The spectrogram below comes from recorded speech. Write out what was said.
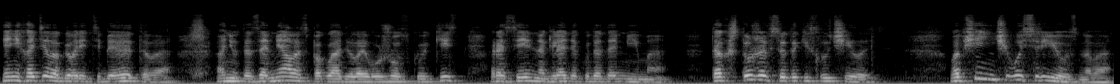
Я не хотела говорить тебе этого». Анюта замялась, погладила его жесткую кисть, рассеянно глядя куда-то мимо. Так что же все-таки случилось? Вообще ничего серьезного.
